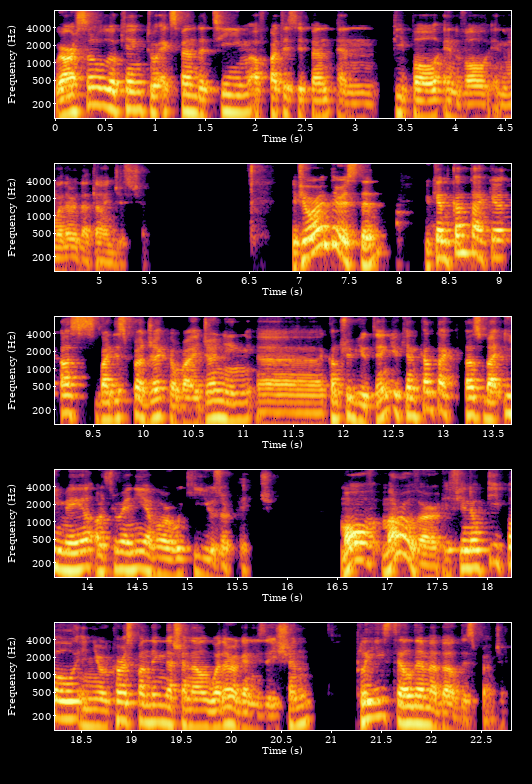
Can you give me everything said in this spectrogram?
We're also looking to expand the team of participants and people involved in weather data ingestion. If you are interested, you can contact us by this project or by joining, uh, contributing. You can contact us by email or through any of our wiki user page. Moreover, if you know people in your corresponding national weather organization, please tell them about this project.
